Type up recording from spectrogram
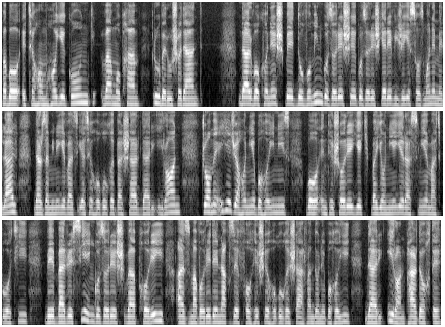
و با اتهامهای گنگ و مبهم روبرو شدند. در واکنش به دومین گزارش گزارشگر ویژه سازمان ملل در زمینه وضعیت حقوق بشر در ایران جامعه جهانی بهایی نیز با انتشار یک بیانیه رسمی مطبوعاتی به بررسی این گزارش و پاره از موارد نقض فاحش حقوق شهروندان بهایی در ایران پرداخته.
